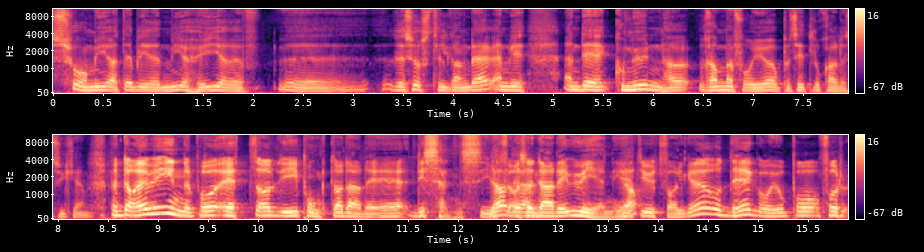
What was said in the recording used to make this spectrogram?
så mye at det blir en mye høyere eh, ressurstilgang der enn, vi, enn det kommunen har ramme for å gjøre på sitt lokale sykehjem. Men da er vi inne på et av de punkta der det er dissens, i Ja, det er altså der det er uenighet Ja. i utvalget. Og det går jo på for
